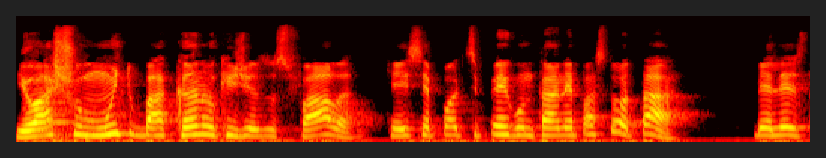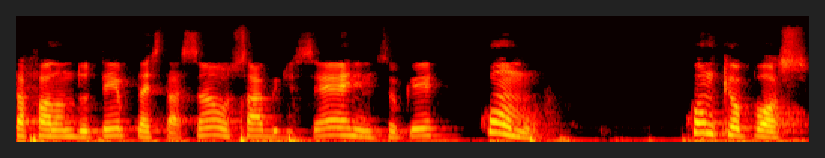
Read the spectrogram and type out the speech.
Eu acho muito bacana o que Jesus fala, que aí você pode se perguntar, né, pastor, tá, beleza, está falando do tempo, da estação, o sábio discerne, não sei o quê. Como? Como que eu posso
